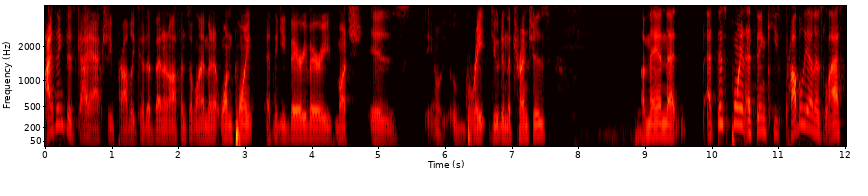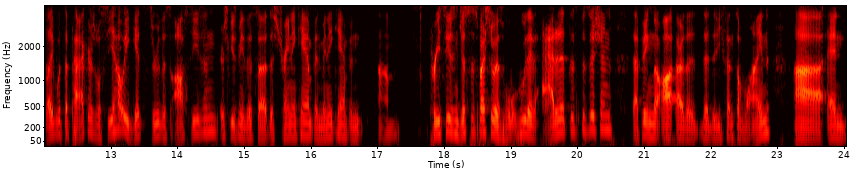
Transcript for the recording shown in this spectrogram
I think this guy actually probably could have been an offensive lineman at one point. I think he very, very much is, you know, a great dude in the trenches. A man that at this point, I think he's probably on his last leg with the Packers. We'll see how he gets through this offseason, or excuse me, this uh, this training camp and mini camp and um, preseason, just especially with who they've added at this position, that being the uh, or the, the defensive line, uh, and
